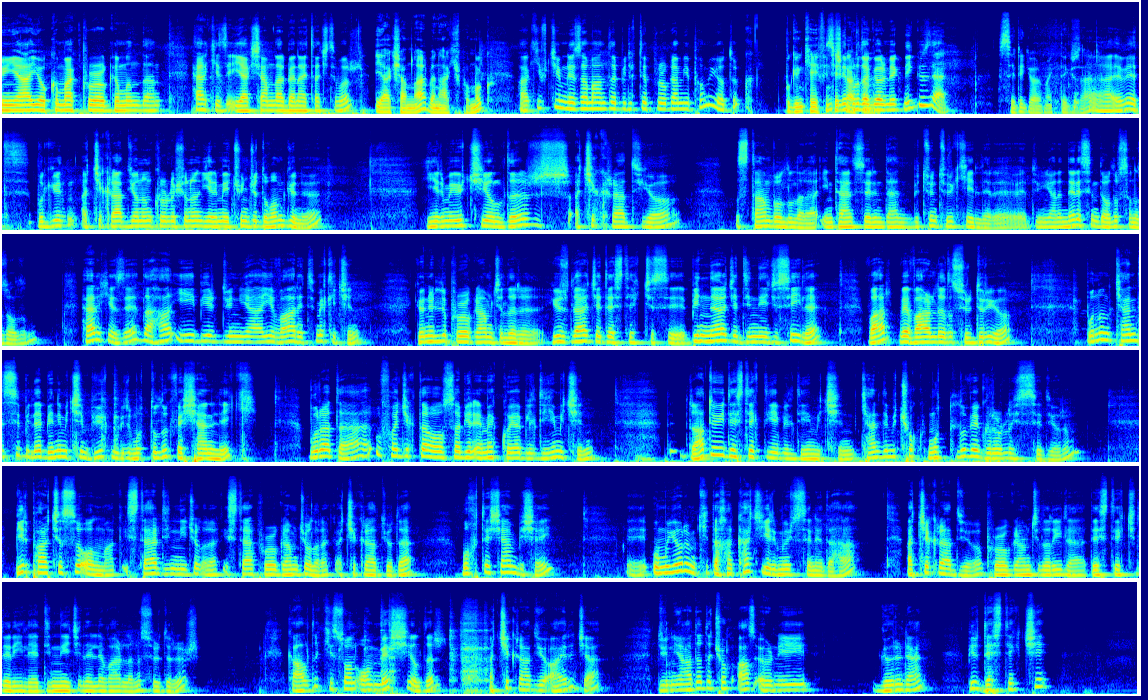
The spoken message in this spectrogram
Dünyayı Okumak programından herkese iyi akşamlar. Ben Aytaç Timur. İyi akşamlar. Ben Akif Pamuk. Akif'ciğim ne zamanda birlikte program yapamıyorduk. Bugün keyfini Seni çıkartalım. burada görmek ne güzel. Seni görmek de güzel. Aa, evet. Bugün Açık Radyo'nun kuruluşunun 23. doğum günü. 23 yıldır Açık Radyo İstanbullulara, internet üzerinden bütün Türkiye'lilere ve dünyanın neresinde olursanız olun herkese daha iyi bir dünyayı var etmek için gönüllü programcıları, yüzlerce destekçisi, binlerce dinleyicisiyle var ve varlığını sürdürüyor. Bunun kendisi bile benim için büyük bir mutluluk ve şenlik. Burada ufacık da olsa bir emek koyabildiğim için, radyoyu destekleyebildiğim için kendimi çok mutlu ve gururlu hissediyorum. Bir parçası olmak, ister dinleyici olarak, ister programcı olarak Açık Radyo'da muhteşem bir şey. Ee, umuyorum ki daha kaç 23 sene daha Açık Radyo programcılarıyla, destekçileriyle, dinleyicileriyle varlığını sürdürür. Kaldı ki son 15 yıldır Açık Radyo ayrıca dünyada da çok az örneği görünen bir destekçi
